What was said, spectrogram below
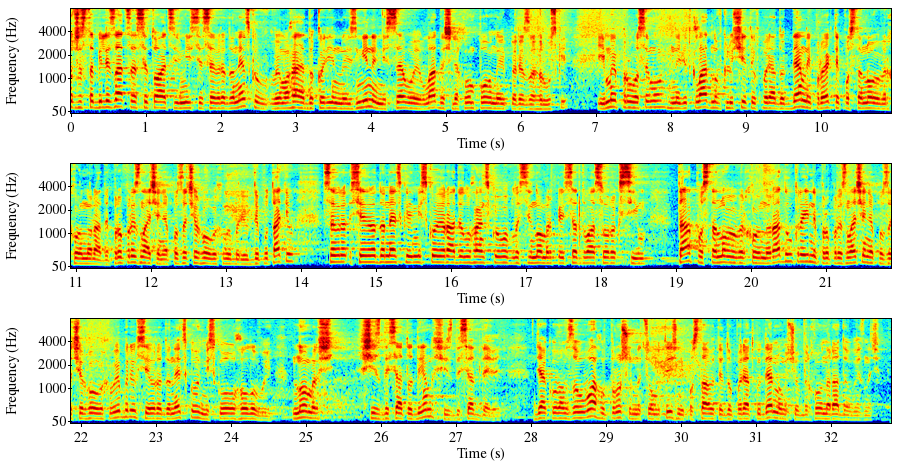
Отже, стабілізація ситуації в місті Северодонецьку вимагає докорінної зміни місцевої влади шляхом повної перезагрузки. І ми просимо невідкладно включити в порядок денний проекти постанови Верховної Ради про призначення позачергових виборів депутатів Северо- Сєвєродонецької міської ради Луганської області номер 5247 та постанови Верховної Ради України про призначення позачергових виборів Сєвєродонецького міського голови номер 6169. Дякую вам за увагу. Прошу на цьому тижні поставити до порядку денного, щоб Верховна Рада визначила.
